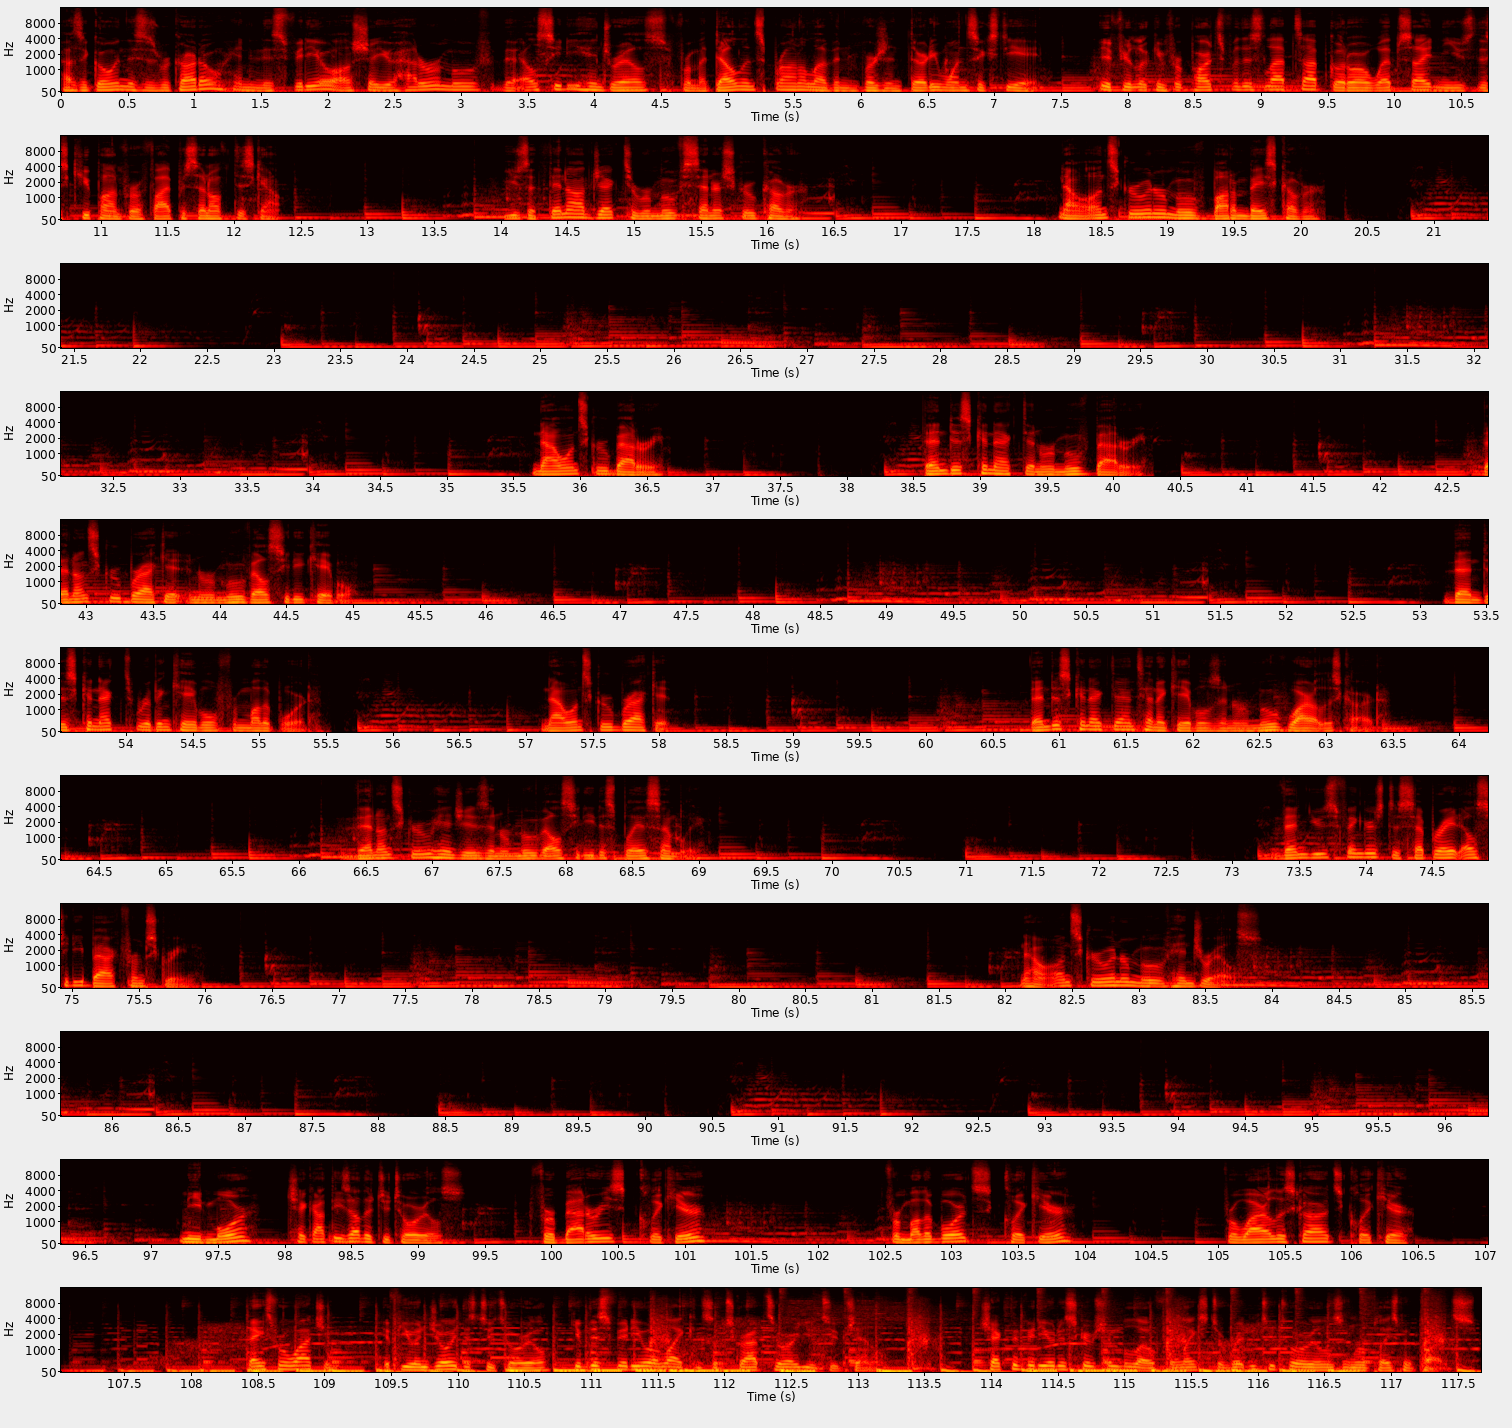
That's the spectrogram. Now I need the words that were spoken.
How's it going? This is Ricardo, and in this video I'll show you how to remove the LCD hinge rails from a Dell Inspiron 11 version 3168. If you're looking for parts for this laptop, go to our website and use this coupon for a 5% off discount. Use a thin object to remove center screw cover. Now unscrew and remove bottom base cover. Now unscrew battery. Then disconnect and remove battery. Then unscrew bracket and remove LCD cable. Then disconnect ribbon cable from motherboard. Now unscrew bracket. Then disconnect antenna cables and remove wireless card. Then unscrew hinges and remove LCD display assembly. Then use fingers to separate LCD back from screen. Now unscrew and remove hinge rails. Need more? Check out these other tutorials. For batteries, click here. For motherboards, click here. For wireless cards, click here. Thanks for watching. If you enjoyed this tutorial, give this video a like and subscribe to our YouTube channel. Check the video description below for links to written tutorials and replacement parts.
